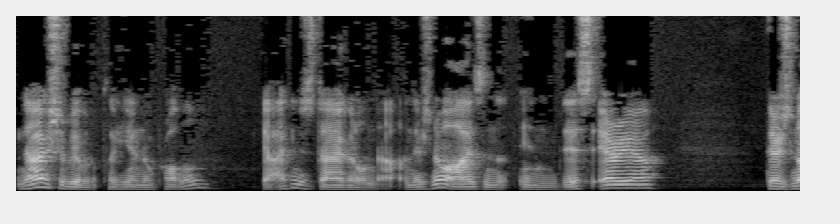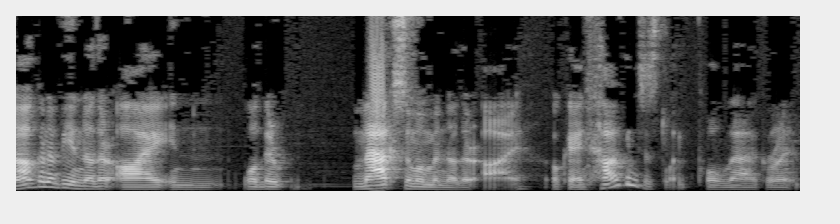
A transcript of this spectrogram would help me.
now I should be able to play here, no problem. Yeah, I can just diagonal now. And there's no eyes in, the, in this area. There's not going to be another eye in, well, there, maximum another eye. Okay, now I can just like pull back, right?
